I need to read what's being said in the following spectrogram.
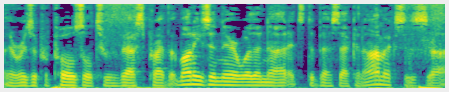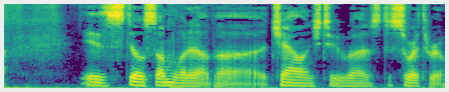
there is a proposal to invest private monies in there. Whether or not it's the best economics is uh, is still somewhat of a challenge to uh, to sort through.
